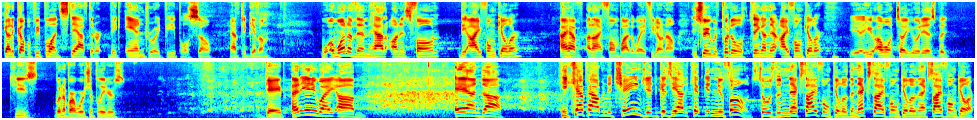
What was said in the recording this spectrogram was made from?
Got a couple people on staff that are big Android people, so have to give them. One of them had on his phone the iPhone killer. I have an iPhone, by the way, if you don't know. So he would put a little thing on there, iPhone killer. I won't tell you who it is, but he's one of our worship leaders. Gabe. And anyway, um, and uh, he kept having to change it because he had to kept getting new phones. So it was the next iPhone killer, the next iPhone killer, the next iPhone killer.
